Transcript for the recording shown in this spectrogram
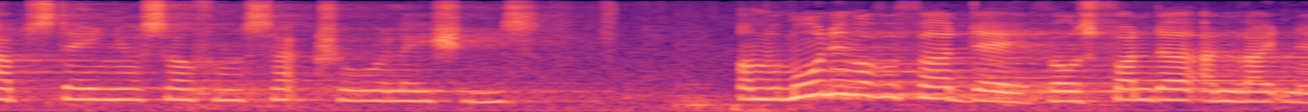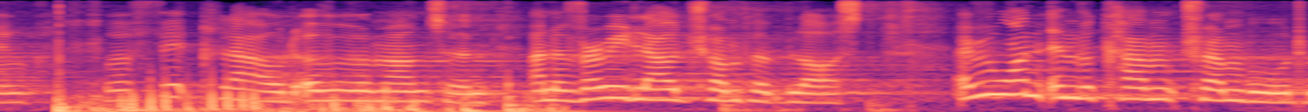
Abstain yourself from sexual relations. On the morning of the third day there was thunder and lightning, with a thick cloud over the mountain, and a very loud trumpet blast. Everyone in the camp trembled.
